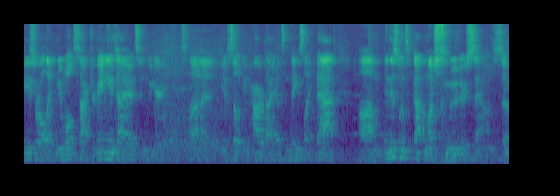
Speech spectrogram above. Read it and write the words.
these are all like new old stock germanium diodes and weird old, uh, you know, silicon power diodes and things like that. Um, and this one's got a much smoother sound. So.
